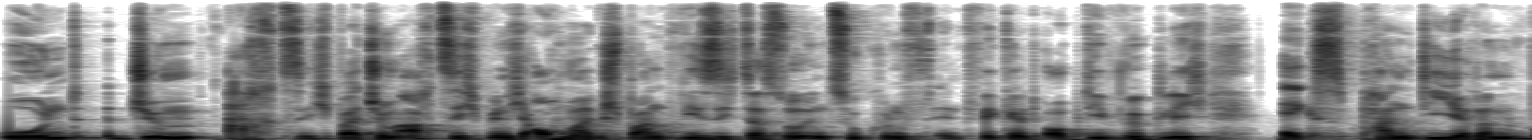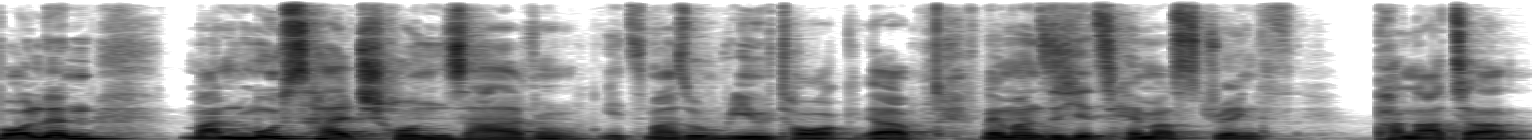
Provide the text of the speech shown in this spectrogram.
und Gym 80. Bei Gym 80 bin ich auch mal gespannt, wie sich das so in Zukunft entwickelt, ob die wirklich expandieren wollen. Man muss halt schon sagen, jetzt mal so Real Talk, ja, wenn man sich jetzt Hammer Strength, Panata,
